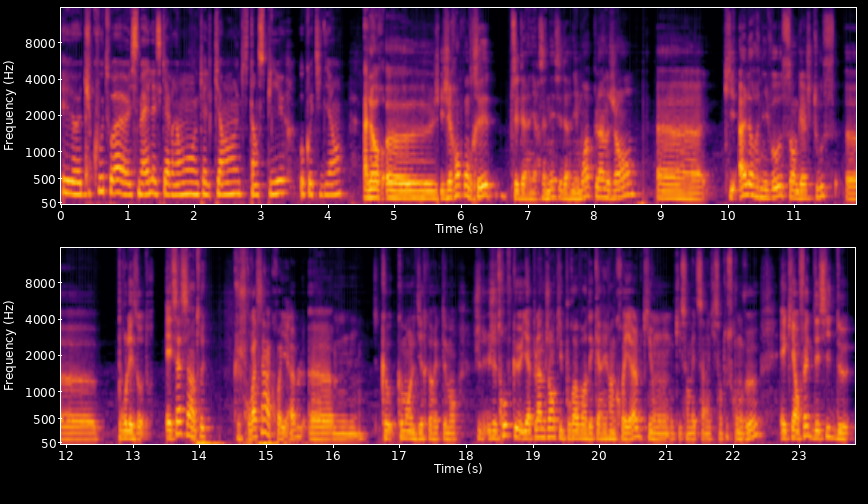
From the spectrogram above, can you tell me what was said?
Et du coup, toi, Ismaël, est-ce qu'il y a vraiment quelqu'un qui t'inspire au quotidien? Alors, euh, j'ai rencontré ces dernières années, ces derniers mois, plein de gens euh, qui, à leur niveau, s'engagent tous euh, pour les autres. Et ça, c'est un truc que je trouve assez incroyable. Euh, comment le dire correctement? Je, trouve qu'il y a plein de gens qui pourraient avoir des carrières incroyables, qui ont, qui sont médecins, qui sont tout ce qu'on veut, et qui en fait décident de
